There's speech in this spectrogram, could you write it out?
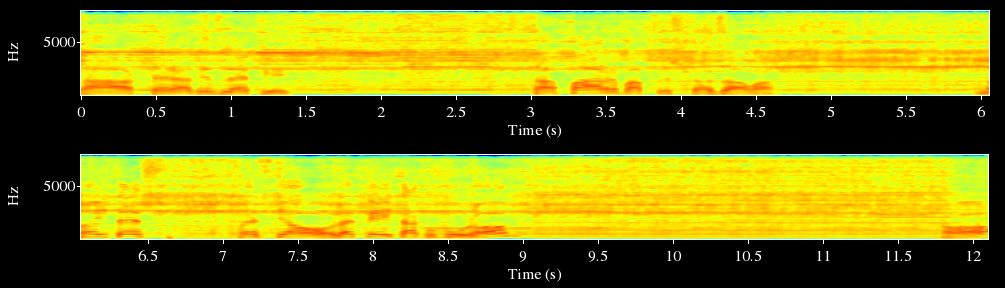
Tak, teraz jest lepiej. Ta farba przeszkadzała. No i też kwestia o, lepiej tak górą. O.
